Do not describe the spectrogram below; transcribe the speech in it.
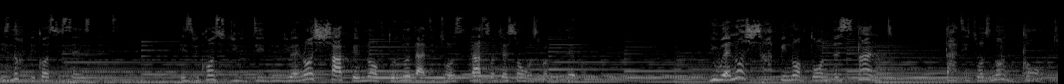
It's not because you sensed it. It's because you didn't, you were not sharp enough to know that it was, that suggestion was from the devil. You were not sharp enough to understand that it was not God,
